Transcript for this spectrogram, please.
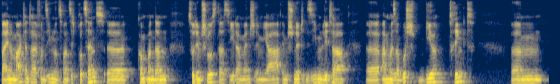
Bei einem Marktanteil von 27 Prozent äh, kommt man dann zu dem Schluss, dass jeder Mensch im Jahr im Schnitt sieben Liter äh, Anhäuser Busch Bier trinkt. Ähm,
